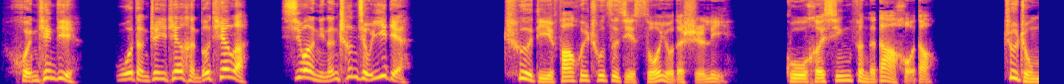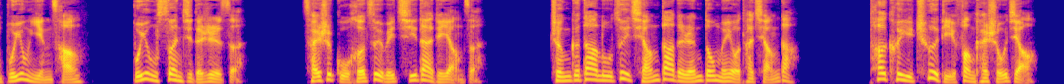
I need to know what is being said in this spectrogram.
魂天帝，我等这一天很多天了，希望你能撑久一点，彻底发挥出自己所有的实力。古河兴奋的大吼道：“这种不用隐藏、不用算计的日子，才是古河最为期待的样子。整个大陆最强大的人都没有他强大，他可以彻底放开手脚。”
